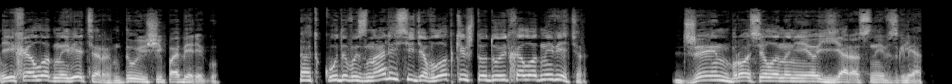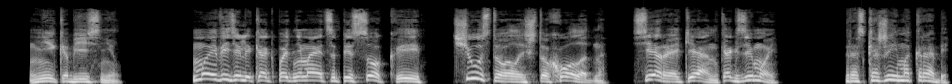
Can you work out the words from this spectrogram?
и холодный ветер, дующий по берегу. «Откуда вы знали, сидя в лодке, что дует холодный ветер?» Джейн бросила на нее яростный взгляд. Ник объяснил. «Мы видели, как поднимается песок, и чувствовалось, что холодно. Серый океан, как зимой». «Расскажи им о крабе»,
